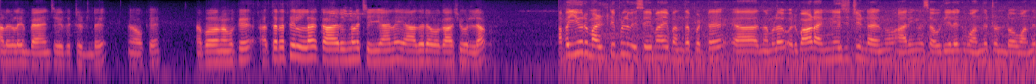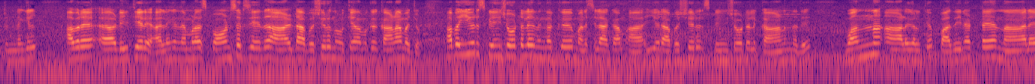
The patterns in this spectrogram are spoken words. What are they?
ആളുകളെയും ബാൻ ചെയ്തിട്ടുണ്ട്. ഓക്കെ അപ്പോൾ നമുക്ക് അത്തരത്തിലുള്ള കാര്യങ്ങൾ ചെയ്യാൻ യാതൊരു അവകാശവും ഇല്ല. അപ്പോൾ ഈ ഒരു മൾട്ടിപ്പിൾ വിസയുമായി ബന്ധപ്പെട്ട് നമ്മൾ ഒരുപാട് അന്വേഷിച്ചിട്ടുണ്ടായിരുന്നു. ആരെങ്കിലും സൗദിയിലേക്ക് വന്നിട്ടുണ്ടോ? വന്നിട്ടുണ്ടെങ്കിൽ അവരെ ഡീറ്റെയിൽ അല്ലെങ്കിൽ നമ്മളെ സ്പോൺസർ ചെയ്ത ആളുടെ അബഷീർ നോക്കിയാൽ നമുക്ക് കാണാൻ പറ്റും. അപ്പോൾ ഈ ഒരു സ്ക്രീൻഷോട്ടിൽ നിങ്ങൾക്ക് മനസ്സിലാക്കാം. ഈ ഒരു അബഷീർ സ്ക്രീൻഷോട്ടിൽ കാണുന്നത് വന്ന ആളുകൾക്ക് പതിനെട്ട് നാല്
